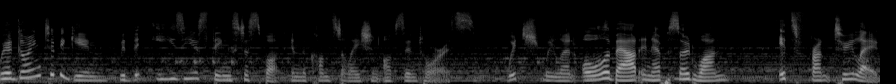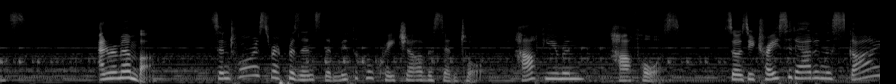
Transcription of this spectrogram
We're going to begin with the easiest things to spot in the constellation of Centaurus, which we learn all about in episode 1 its front two legs. And remember, Centaurus represents the mythical creature of a centaur, half human, half horse. So as you trace it out in the sky,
